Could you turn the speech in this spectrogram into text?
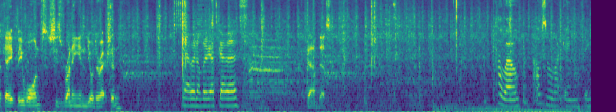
Okay, be warned. She's running in your direction. Yeah, we're not going to be able to get this. Okay, I'm dead. Oh well, that was an alright game, I think.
